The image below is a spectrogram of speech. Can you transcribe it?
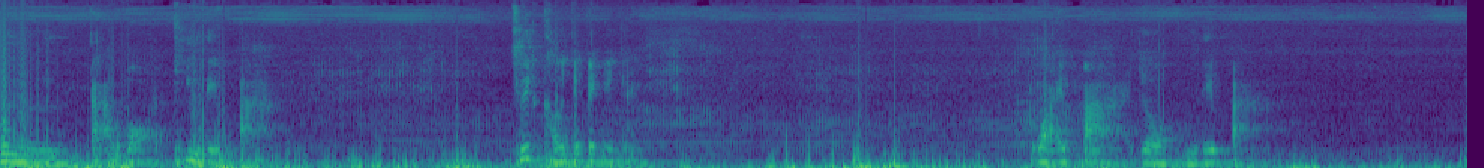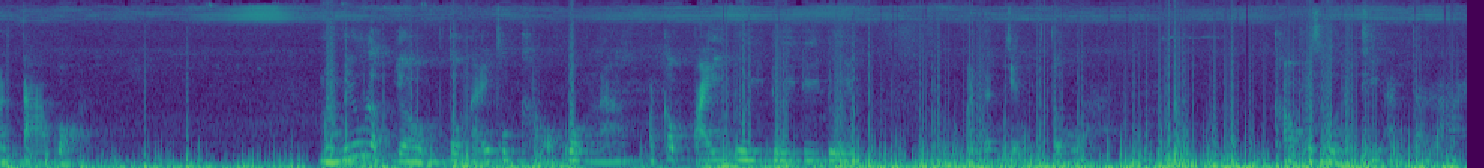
กระบือตาบอดที่อยู่ในป่าชีวิตเขาจะเป็นยังไง ควายป่าโยมอยู่ในป่า มันตาบอด มันไม่รู้หรอกโยมตรงไหนภูเขาพวกน้ำมันก็ไปดุยดุยดุยดุยมันจะเจ็บตัว เข้าไปสู่ในที่อันตราย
